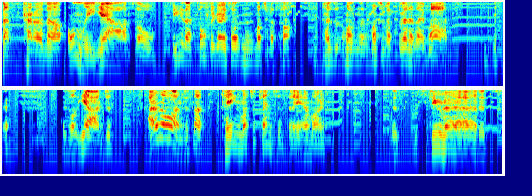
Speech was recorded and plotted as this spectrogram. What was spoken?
that's kind of the only, yeah, so maybe that Poltergeist wasn't as much of a thought, wasn't, as much of a threat as I thought. it's like, yeah, I'm just, I don't know, I'm just not paying much attention today, am I? It's, it's too bad, it's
